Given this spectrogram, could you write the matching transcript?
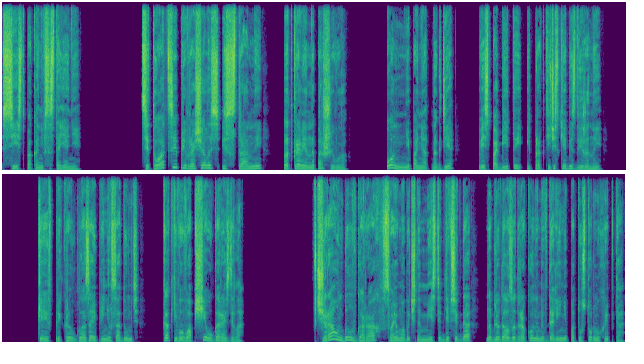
сесть пока не в состоянии. Ситуация превращалась из странной в откровенно паршивую. Он непонятно где, весь побитый и практически обездвиженный. Кейв прикрыл глаза и принялся думать, как его вообще угораздило. Вчера он был в горах, в своем обычном месте, где всегда наблюдал за драконами в долине по ту сторону хребта,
